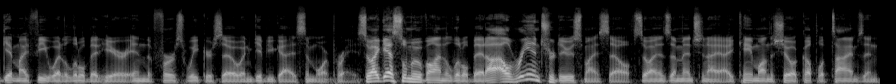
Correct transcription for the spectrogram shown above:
get my feet wet a little bit here in the first week or so and give you guys some more praise. So I guess we'll move on a little bit. I'll reintroduce myself. So as I mentioned, I, I came on the show a couple of times and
